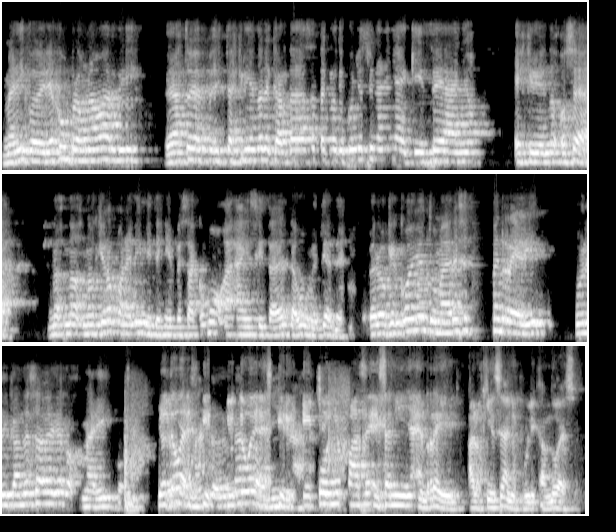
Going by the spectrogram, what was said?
médico, ¿debería comprar una Barbie? Ya estoy, está escribiéndole cartas a Santa Claus, ¿qué coño soy una niña de 15 años escribiendo? O sea, no, no, no quiero poner límites ni empezar como a, a incitar el tabú, ¿me entiendes? Pero ¿qué coño tu madre se está en Reddit publicando esa verga? con- Marico. Yo te voy a decir, de yo te voy a decir qué coño hace esa niña en Reddit a los 15 años publicando eso.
